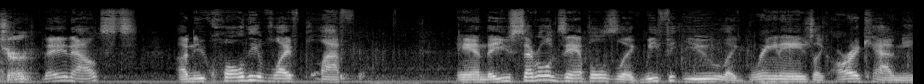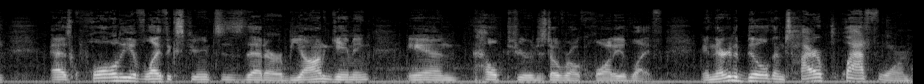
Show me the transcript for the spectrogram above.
Sure. They announced a new quality of life platform. And they use several examples like Wii Fit U, like Brain Age, like Art Academy, as quality of life experiences that are beyond gaming and help your just overall quality of life. And they're going to build an entire platform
